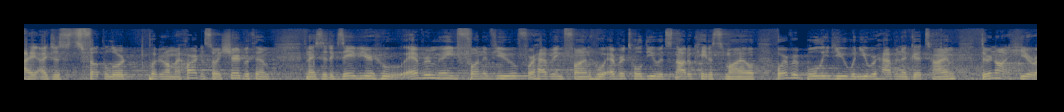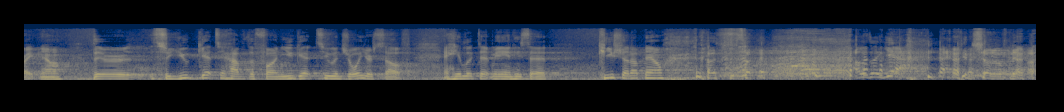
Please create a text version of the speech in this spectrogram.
I, I just felt the Lord put it on my heart. And so I shared with him, and I said, Xavier, whoever made fun of you for having fun, whoever told you it's not okay to smile, whoever bullied you when you were having a good time, they're not here right now. They're, so you get to have the fun, you get to enjoy yourself. And he looked at me and he said, Can you shut up now? I, was like, I was like, Yeah, yeah, I can shut up now.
